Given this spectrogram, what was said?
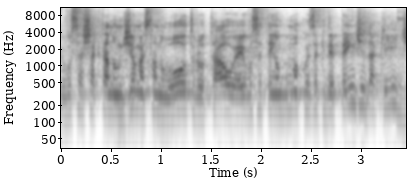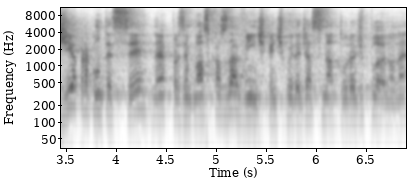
e você achar que está num dia, mas está no outro tal, e aí você tem alguma coisa que depende daquele dia para acontecer, né? Por exemplo, no nosso caso da 20, que a gente cuida de assinatura de plano, né?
